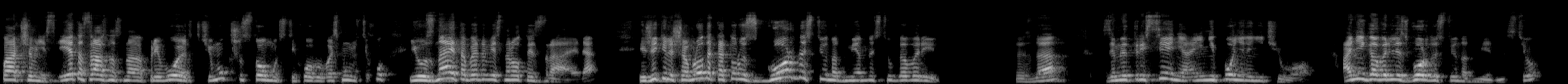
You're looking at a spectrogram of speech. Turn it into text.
падшим вниз. И это сразу нас приводит к чему? К шестому стиху, к восьмому стиху. И узнает об этом весь народ Израиля и жители Шамрода, которые с гордостью и надменностью говорили. То есть, да, землетрясение, они не поняли ничего. Они говорили с гордостью и надменностью.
